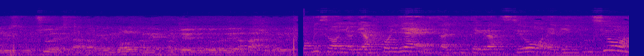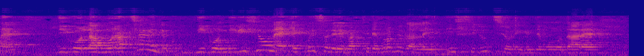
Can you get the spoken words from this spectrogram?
all'istruzione è stata coinvolta nel progetto Torre della Pace con le Abbiamo bisogno di accoglienza, di integrazione, di inclusione, di collaborazione, di, di condivisione e questo deve partire proprio dalle istituzioni che devono dare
